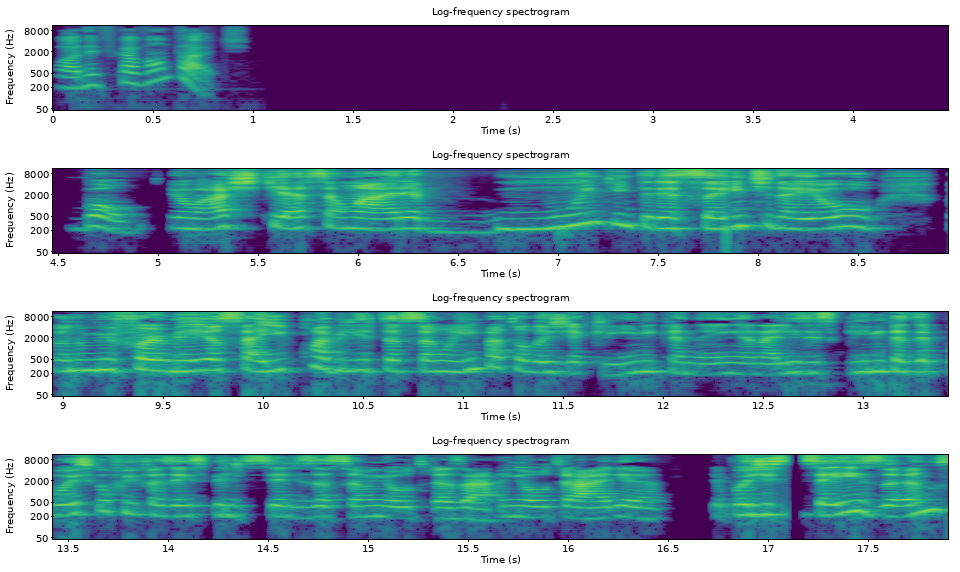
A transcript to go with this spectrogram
podem ficar à vontade. Bom, eu acho que essa é uma área muito interessante, né? Eu, quando me formei, eu saí com habilitação em patologia clínica, né? Em análises clínicas, depois que eu fui fazer especialização em, outras, em outra área, depois de seis anos.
